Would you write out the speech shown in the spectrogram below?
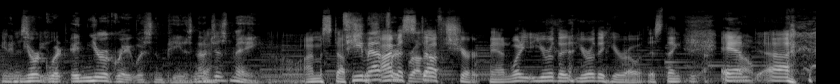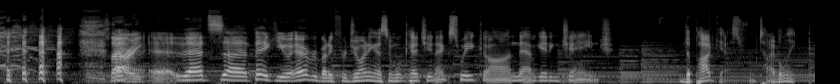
In And this you're, field. gr- and a great wisdom piece, not just me. Oh, I'm a stuffed Team shirt. effort, I'm a brother. stuffed shirt, man. What are you, you're the you're the hero of this thing, and no. uh, Sorry. uh, that's uh, thank you everybody for joining us, and we'll catch you next week on Navigating Change, the podcast from Teibel Inc.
